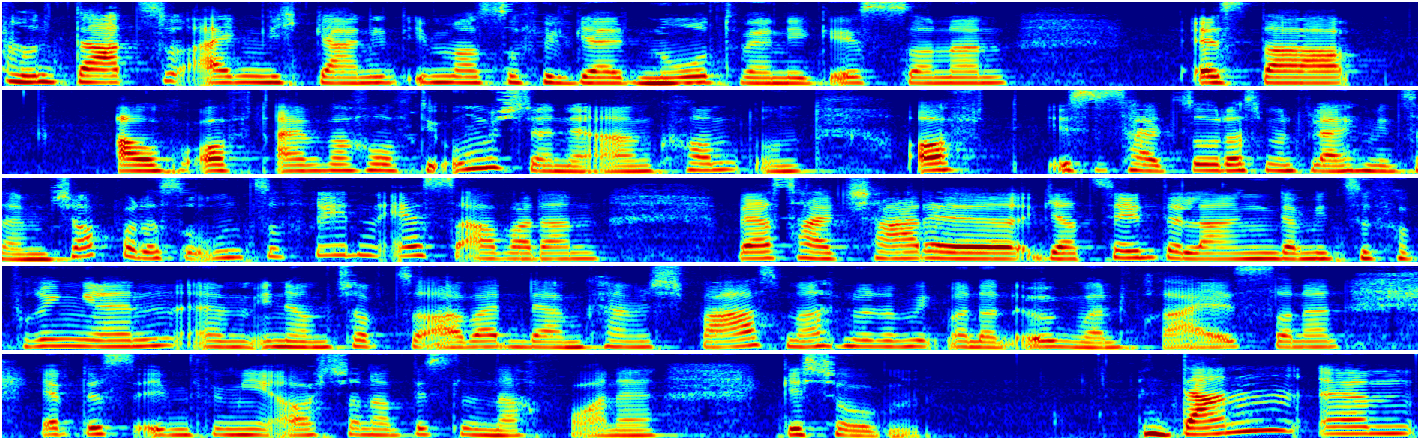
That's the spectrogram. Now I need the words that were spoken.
und dazu eigentlich gar nicht immer so viel Geld notwendig ist, sondern es da auch oft einfach auf die Umstände ankommt. Und oft ist es halt so, dass man vielleicht mit seinem Job oder so unzufrieden ist, aber dann wäre es halt schade, jahrzehntelang damit zu verbringen, ähm, in einem Job zu arbeiten, der einem keinen Spaß macht, nur damit man dann irgendwann frei ist, sondern ich habe das eben für mich auch schon ein bisschen nach vorne geschoben. Dann ähm,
